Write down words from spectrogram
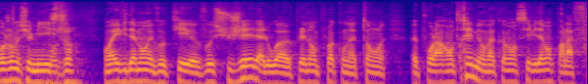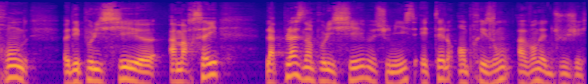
Bonjour Monsieur le Ministre. Bonjour. On va évidemment évoquer euh, vos sujets, la loi plein emploi qu'on attend euh, pour la rentrée, mais on va commencer évidemment par la fronde euh, des policiers à Marseille. La place d'un policier, Monsieur le Ministre, est-elle en prison avant d'être jugé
